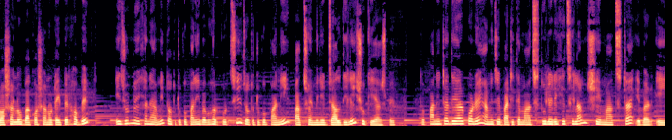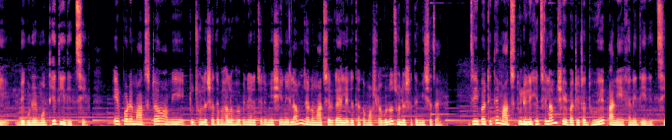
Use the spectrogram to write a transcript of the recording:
রসালো বা কষানো টাইপের হবে। এই জন্য এখানে আমি ততটুকু পানি ব্যবহার করছি। যতটুকু পানি পাঁচ ছয় মিনিট জাল দিলেই শুকিয়ে আসবে। তো পানিটা দেওয়ার পরে আমি যে বাটিতে মাছ তুলে রেখেছিলাম, সেই মাছটা এবার এই বেগুনের মধ্যে দিয়ে দিচ্ছি। এরপরে মাছটাও আমি একটু ঝোলের সাথে ভালোভাবে নেড়েচেড়ে মিশিয়ে নিলাম, যেন মাছের গায়ে লেগে থাকা মশলাগুলো ঝোলের সাথে মিশে যায়। যেই বাটিতে মাছ তুলে রেখেছিলাম, সেই বাটিটা ধুয়ে পানি এখানে দিয়ে দিচ্ছি।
